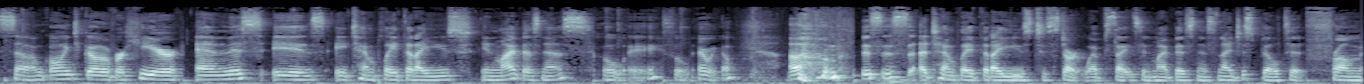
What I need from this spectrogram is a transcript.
So I'm going to go over here and this is a template that I use in my business. Go away. So there we go. Um, this is a template that I use to start websites in my business and I just built it from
